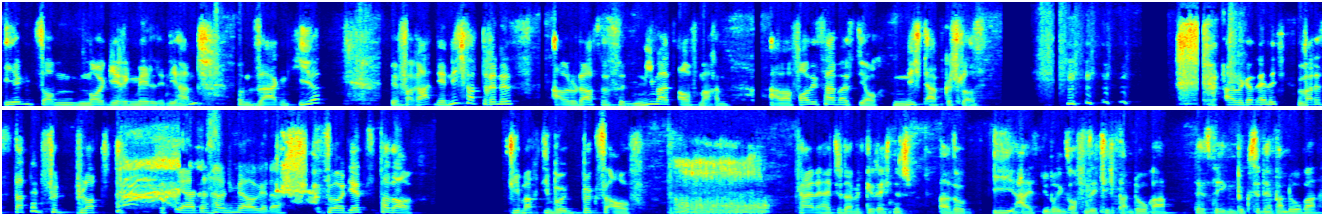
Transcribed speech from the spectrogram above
irgendeinem so neugierigen Mädel in die Hand und sagen, hier, wir verraten dir nicht, was drin ist, aber du darfst es niemals aufmachen. Aber vorsichtshalber ist die auch nicht abgeschlossen. also ganz ehrlich, was ist das denn für ein Plot? ja, das habe ich mir auch gedacht. So, und jetzt, pass auf. Die macht die Büchse auf keiner hätte damit gerechnet. Also, die heißt übrigens offensichtlich Pandora, deswegen Büchse der Pandora.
